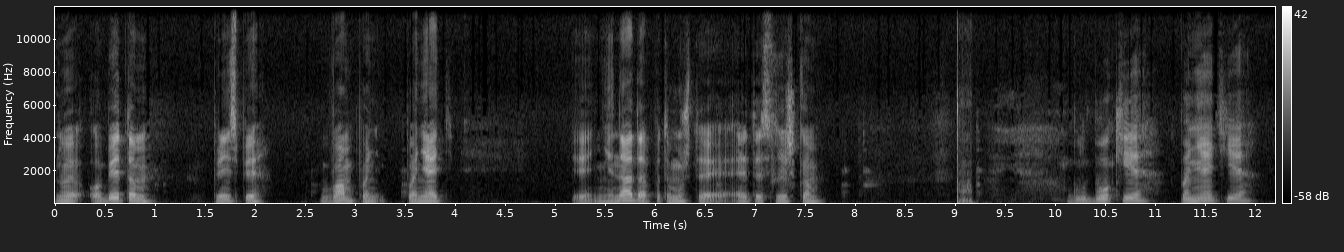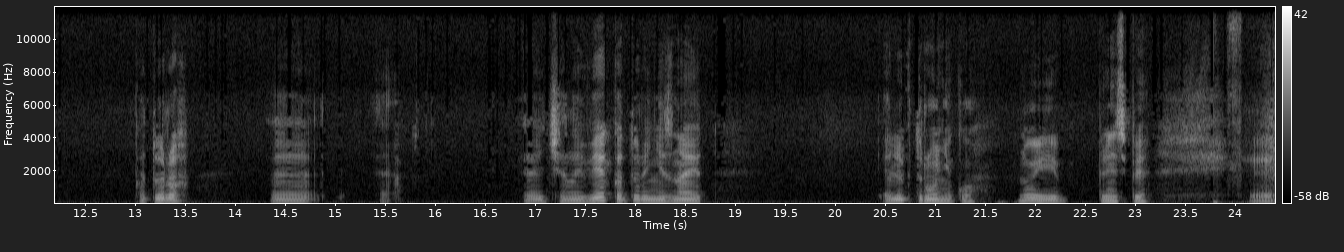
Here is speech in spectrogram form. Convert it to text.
Но об этом, в принципе, вам пон понять э, не надо, потому что это слишком глубокие понятия, которых э, э, человек, который не знает электронику, ну и в принципе э,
